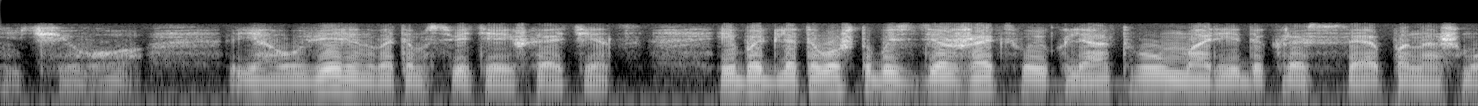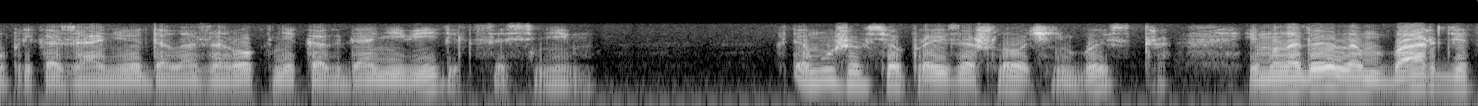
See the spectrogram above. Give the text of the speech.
Ничего, я уверен в этом, святейший отец, ибо для того, чтобы сдержать свою клятву, Мари де Крессе по нашему приказанию дала зарок никогда не видеться с ним. К тому же все произошло очень быстро, и молодой ломбардец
